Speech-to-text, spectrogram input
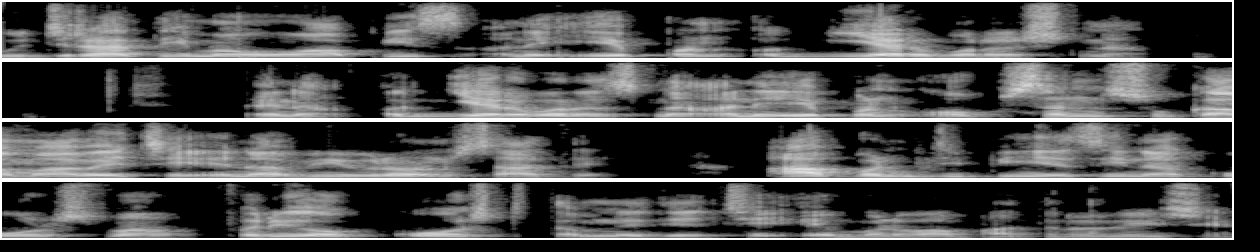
ગુજરાતીમાં હું આપીશ અને એ પણ અગિયાર વર્ષના. એના અગિયાર વર્ષના અને એ પણ ઓપ્શન શું કામ આવે છે એના વિવરણ સાથે. આ પણ જીપીએસસી ના કોર્સમાં ફ્રી ઓફ કોસ્ટ તમને જે છે એ મળવા પાત્ર રહેશે.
